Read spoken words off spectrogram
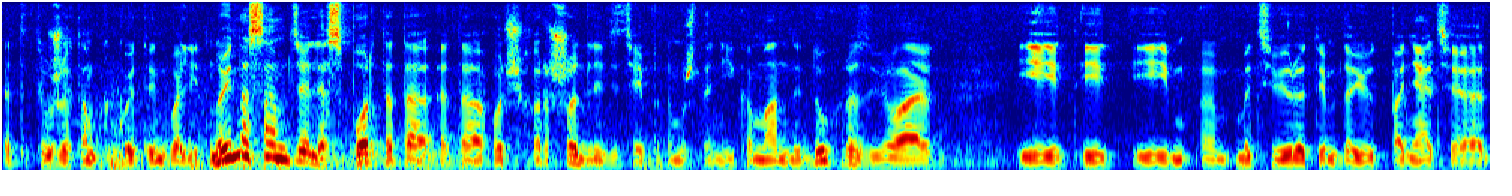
это ты уже там какой-то инвалид. Ну и на самом деле спорт это, это очень хорошо для детей, потому что они командный дух развивают, и, и, и э, мотивируют им, дают понятие,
